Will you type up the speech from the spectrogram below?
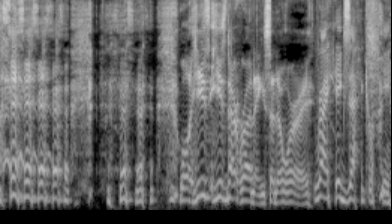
well, he's he's not running, so don't worry. Right, exactly.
